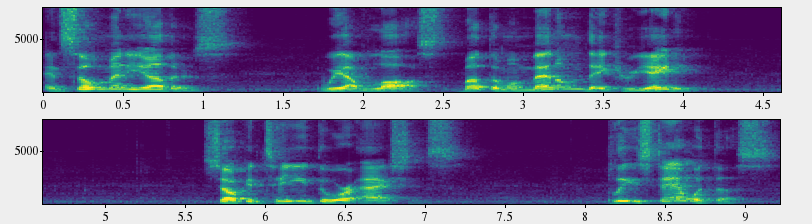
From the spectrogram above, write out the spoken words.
and so many others we have lost, but the momentum they created shall continue through our actions. Please stand with us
